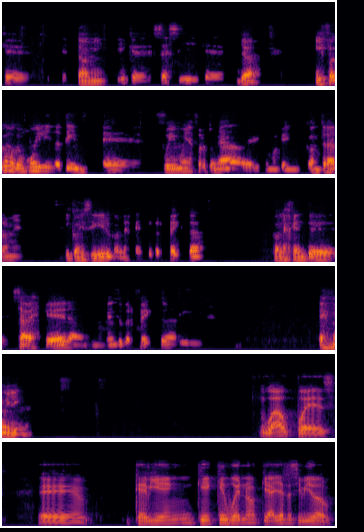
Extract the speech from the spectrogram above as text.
que, Tommy y que Ceci y que yo. Y fue como que un muy lindo team. Eh, fui muy afortunado de como que encontrarme y coincidir con la gente perfecta, con la gente, sabes que era en el momento perfecto y es muy lindo. Wow, pues eh, qué bien, qué, qué bueno que hayas recibido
